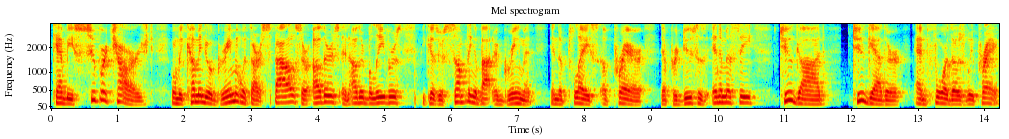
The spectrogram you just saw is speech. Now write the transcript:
can be supercharged when we come into agreement with our spouse or others and other believers because there's something about agreement in the place of prayer that produces intimacy to God, together, and for those we pray.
